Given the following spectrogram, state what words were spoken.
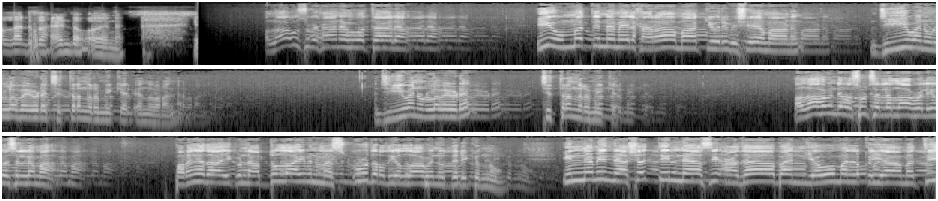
അള്ളാന്റെ സഹായം ഉണ്ടാവും തന്നെ അള്ളാഹു ഈ ഉമ്മത്തിന്റെ മേൽ ഹറാമാക്കിയ ഒരു വിഷയമാണ് ജീവനുള്ളവയുടെ ചിത്രം നിർമ്മിക്കൽ എന്ന് പറഞ്ഞാൽ. ജീവനുള്ളവയുടെ ചിത്രം നിർമ്മിക്കുക. അള്ളാഹുവിന്റെ റസൂൽ സല്ലാഹു അലൈഹി വസല്ലമ പറഞ്ഞതായിക്കൊണ്ട് അബ്ദുല്ലാഹിബിൻ മസ്ഊദ് ഉദ്ധരിക്കുന്നു. ഖിയാമത്തി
